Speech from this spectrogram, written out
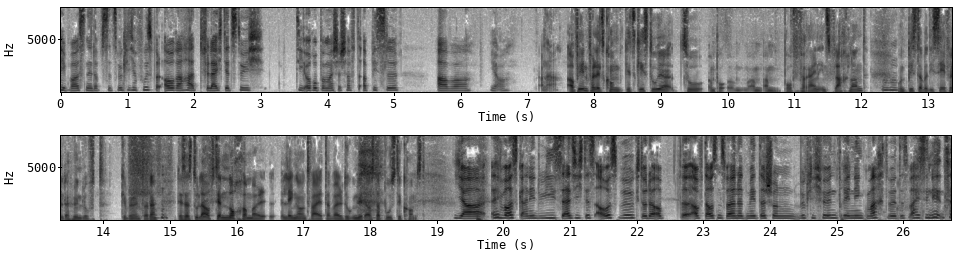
ich weiß nicht, ob es jetzt wirklich eine Fußballaura hat. Vielleicht jetzt durch die Europameisterschaft ein bisschen. Aber ja, na. Auf jeden Fall, jetzt, komm, jetzt gehst du ja zu einem, einem, einem Profiverein ins Flachland mhm. und bist aber die Seefelder Höhenluft gewöhnt, oder? Das heißt, du laufst ja noch einmal länger und weiter, weil du nicht aus der Puste kommst. Ja, ich weiß gar nicht, wie sehr sich das auswirkt oder ob äh, auf 1200 Meter schon wirklich Höhentraining gemacht wird, das weiß ich nicht.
